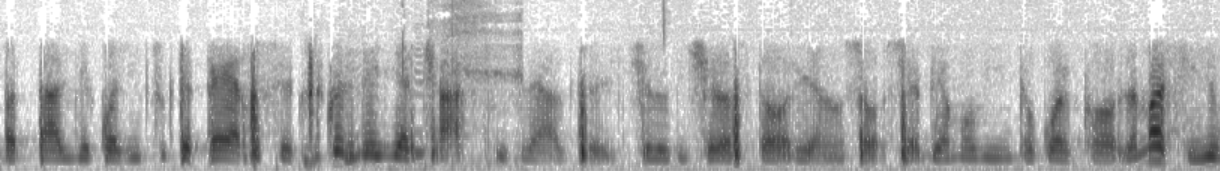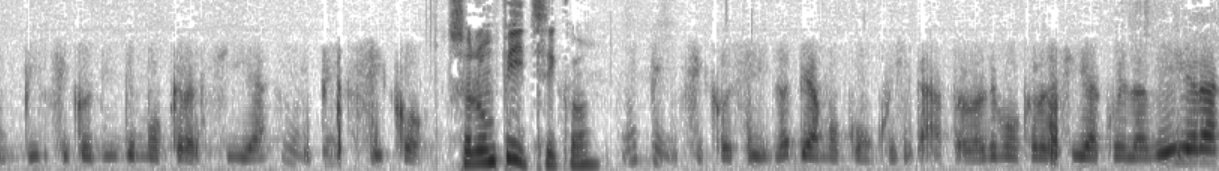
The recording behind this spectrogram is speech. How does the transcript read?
battaglie quasi tutte perse, quelle degli acciacchi, le altre ce lo dice la storia, non so se abbiamo vinto qualcosa, ma sì, un pizzico di democrazia, un pizzico. Solo un pizzico? Un pizzico, sì, l'abbiamo conquistato. La democrazia, quella vera,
